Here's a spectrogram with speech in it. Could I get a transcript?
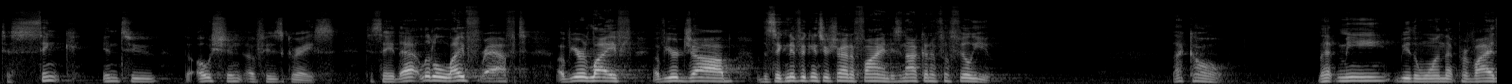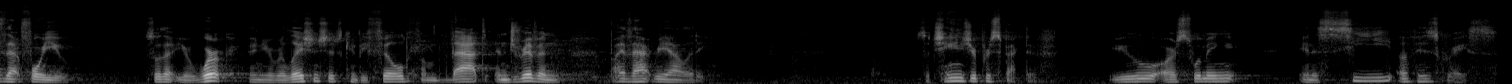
to sink into the ocean of His grace, to say that little life raft of your life, of your job, of the significance you're trying to find is not going to fulfill you. Let go. Let me be the one that provides that for you so that your work and your relationships can be filled from that and driven by that reality. So change your perspective. You are swimming in a sea of His grace.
